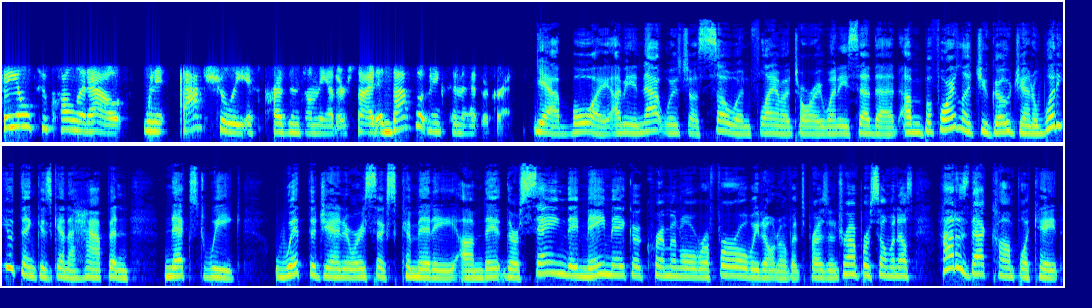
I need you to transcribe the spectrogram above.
fail to call it out when it actually is present on the other side, and that's what makes him a hypocrite. Yeah, boy. I mean, that was just so inflammatory when he said that. Um, before I let you go, Jenna, what do you think is going to happen next week? with the January 6th committee. Um, they, they're saying they may make a criminal referral. We don't know if it's President Trump or someone else. How does that complicate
